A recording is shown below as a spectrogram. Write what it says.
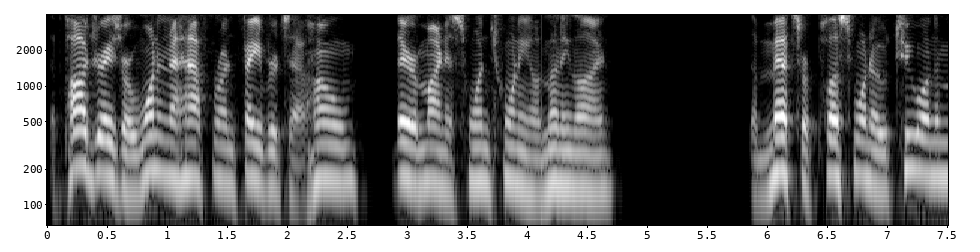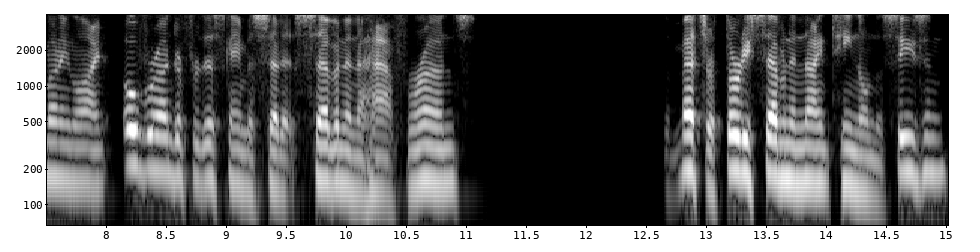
the Padres are one and a half run favorites at home. They are minus 120 on money line. The Mets are plus 102 on the money line. Over under for this game is set at seven and a half runs. The Mets are 37 and 19 on the season,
